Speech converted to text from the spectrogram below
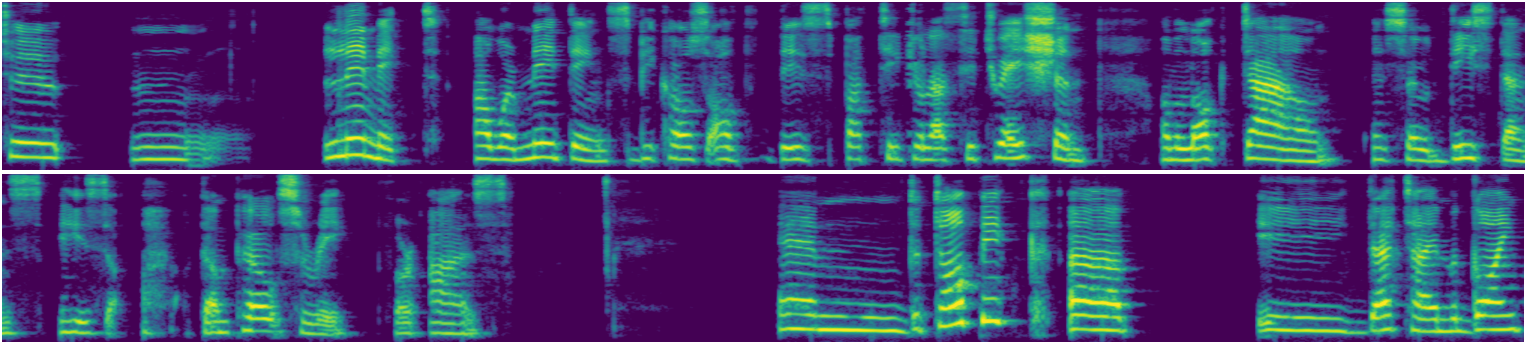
to um, limit our meetings because of this particular situation of lockdown. And so distance is compulsory for us. And the topic uh, that I'm going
